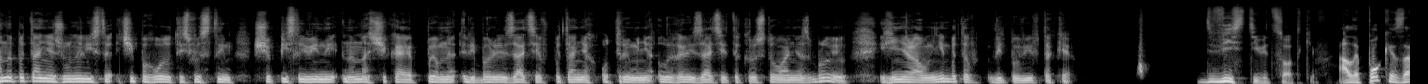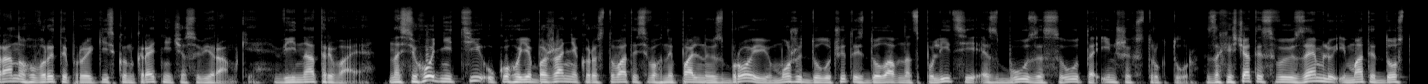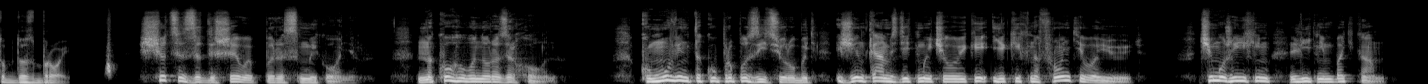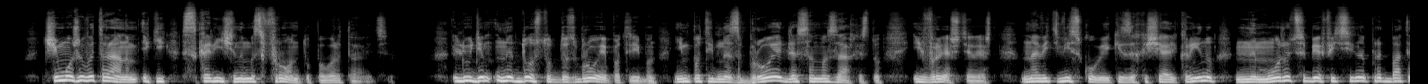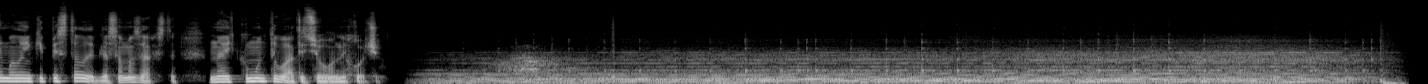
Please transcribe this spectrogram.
А на питання журналіста, чи погодитись ви з тим, що після війни на нас чекає певна лібералізація в питаннях отримання легалізації та користування зброєю, генерал Нібетов відповів таке. 200%. Але поки зарано говорити про якісь конкретні часові рамки. Війна триває. На сьогодні ті, у кого є бажання користуватись вогнепальною зброєю, можуть долучитись до лав Нацполіції, СБУ, ЗСУ та інших структур, захищати свою землю і мати доступ до зброї. Що це за дешеве пересмикування? На кого воно розраховано? Кому він таку пропозицію робить? Жінкам з дітьми чоловіки, яких на фронті воюють? Чи може їхнім літнім батькам? Чи може ветеранам, які скаліченими з фронту повертаються? Людям не доступ до зброї потрібен, їм потрібна зброя для самозахисту. І, врешті-решт, навіть військові, які захищають країну, не можуть собі офіційно придбати маленький пістолет для самозахисту. Навіть коментувати цього не хочу.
